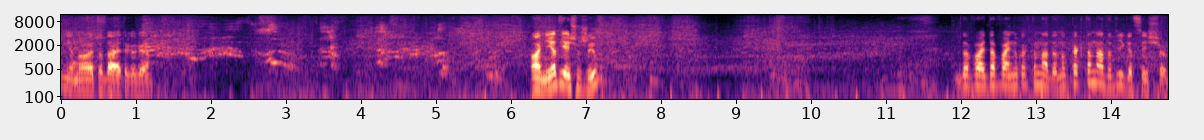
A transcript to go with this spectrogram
Не, ну это да, это ГГ. А, нет, я еще жив. Давай, давай, ну как-то надо, ну как-то надо двигаться еще.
